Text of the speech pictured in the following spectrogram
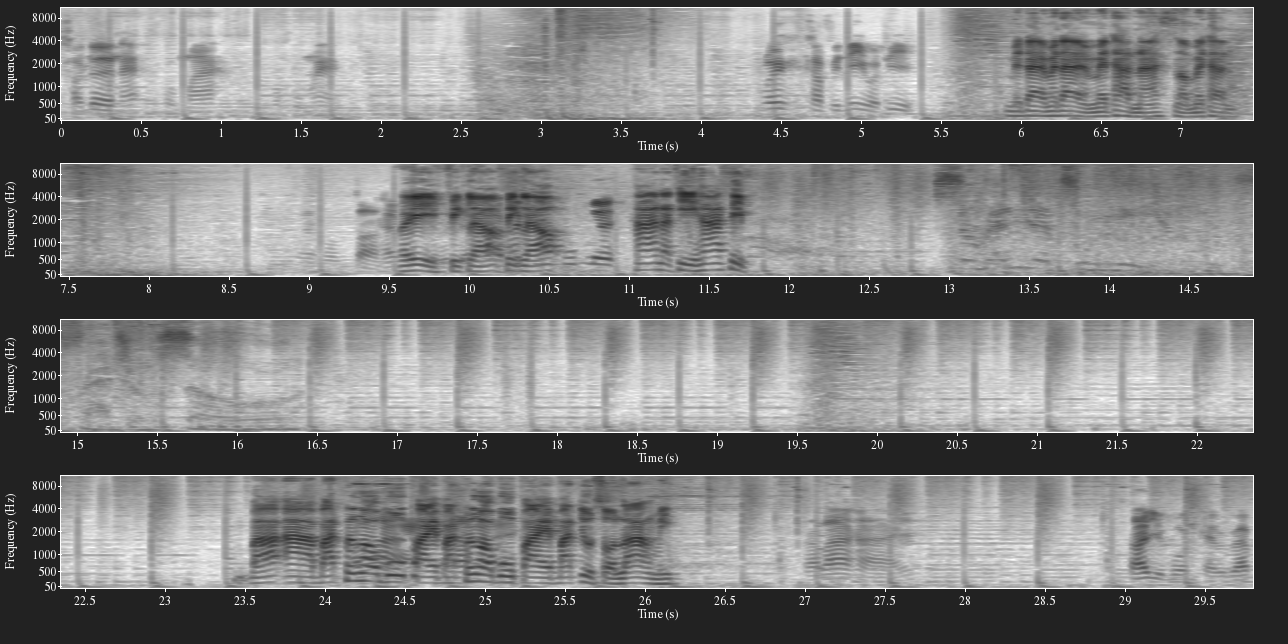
เขาเดินนะ คาเฟนี่ว่ะพี่ไม่ได้ไม่ได้ไม่ทันนะ เราไม่ทันผมต่อให้เฮ้ยฟิกแล้วฟิกแล้วคุ้มเลย5นาที50 Surrender to me, fragile soul. บาอ่าบัตเพิ่งเอาบูไปบัตเพิ่งเอาบูไปบัตอยู่โซนล่างมิกซาร่าหายซาร่าอยู่บนแถวแบบ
